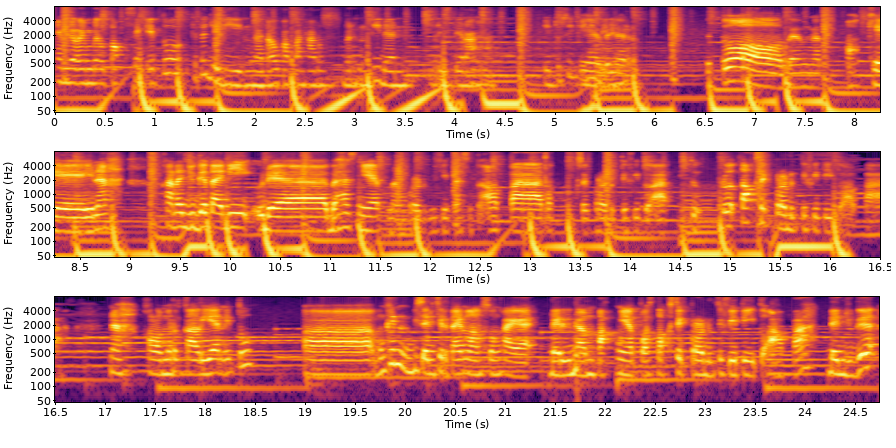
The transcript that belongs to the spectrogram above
embel-embel toxic itu kita jadi nggak tahu kapan harus berhenti dan beristirahat itu sih Iya kayaknya bener. bedanya. Betul banget. Oke, nah karena juga tadi udah bahas nih ya tentang produktivitas itu apa, toxic productivity itu itu toxic productivity itu apa. Nah, kalau menurut kalian itu eh, mungkin bisa diceritain langsung kayak dari dampaknya post toxic productivity itu apa dan juga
